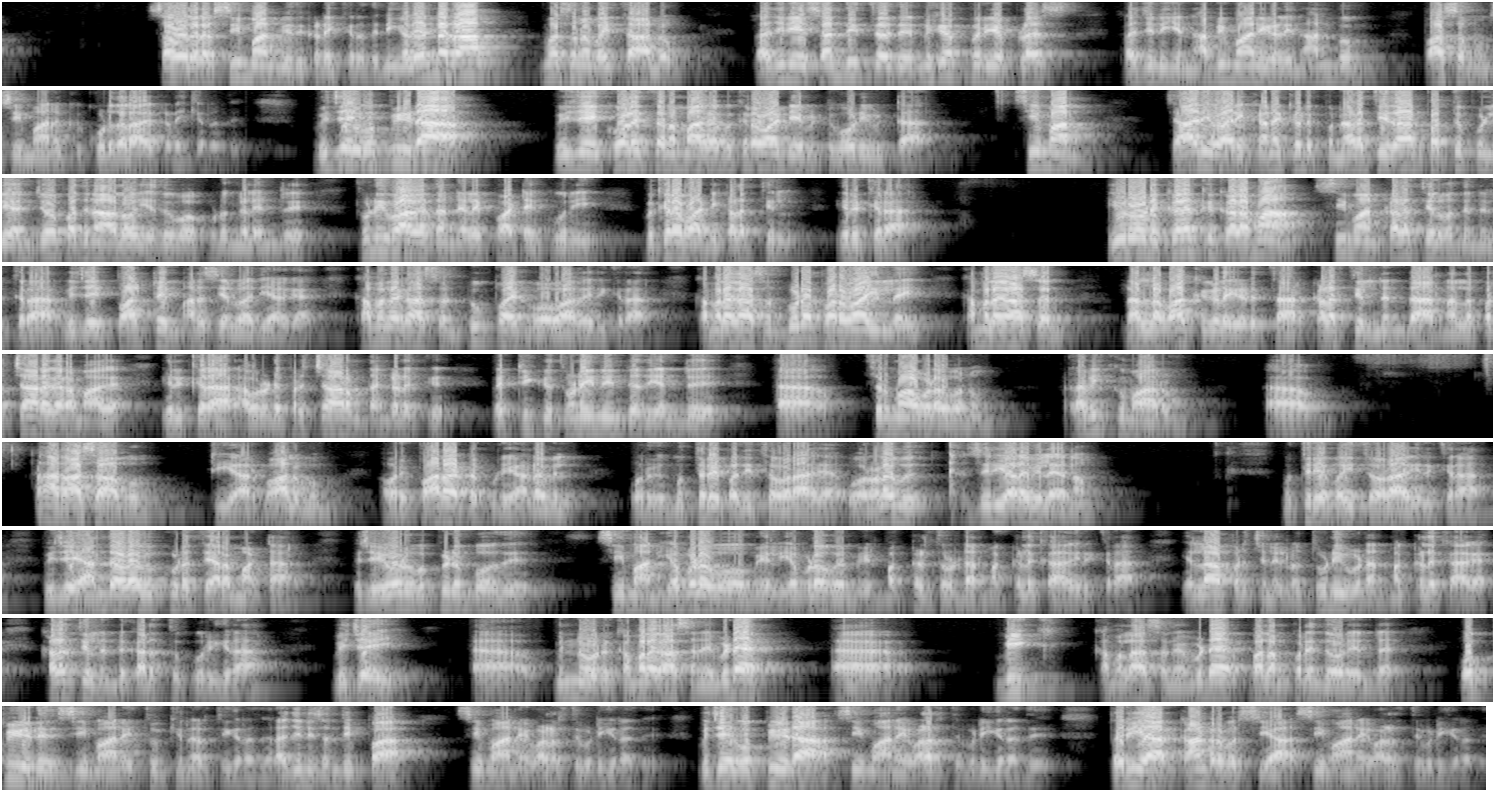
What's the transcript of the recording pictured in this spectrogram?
சகோதரர் சீமான் மீது கிடைக்கிறது. நீங்கள் என்னதான் விமர்சனம் வைத்தாலும் ரஜினியை சந்தித்தது மிகப்பெரிய பிளஸ் ரஜினியின் அபிமானிகளின் அன்பும் பாசமும் சீமானுக்கு கூடுதலாக கிடைக்கிறது. விஜய் ஒப்பீடா? விஜய் கோழைத்தனமாக விக்கிரவாண்டியை விட்டு ஓடிவிட்டார். சீமான் ஜாதிவாரி கணக்கெடுப்பு நடத்திதான் பத்து புள்ளி அஞ்சோ பதினாலோ எதுவோ கொடுங்கள் என்று துணிவாக தன் நிலைப்பாட்டை கூறி விக்கிரவாண்டி களத்தில் இருக்கிறார். ஈரோடு கிழக்கு களமா சீமான் களத்தில் வந்து நிற்கிறார். விஜய் பார்ட் டைம் அரசியல்வாதியாக கமலஹாசன் டூ பாயிண்ட் ஓவாக இருக்கிறார். கமலஹாசன் கூட பரவாயில்லை. கமலஹாசன் நல்ல வாக்குகளை எடுத்தார். களத்தில் நின்றார். நல்ல பிரச்சாரகரமாக இருக்கிறார். அவருடைய பிரச்சாரம் தங்களுக்கு வெற்றிக்கு துணை நின்றது என்று திருமாவளவனும் ரவிக்குமாரும் ராசாவும் டி ஆர் பாலுவும் அவரை பாராட்டக்கூடிய அளவில் ஒரு முத்திரை பதித்தவராக ஓரளவு சிறிய அளவில் நாம் முத்திரை வைத்தவராக இருக்கிறார். விஜய் அந்த அளவுக்கு கூட தேரமாட்டார் விஜயோடு ஒப்பிடும்போது சீமான் எவ்வளவோ மேல் எவ்வளவோ மேல் மக்கள் தொண்டார் மக்களுக்காக இருக்கிறார். எல்லா பிரச்சனைகளும் துணிவுடன் மக்களுக்காக களத்தில் நின்று கருத்து கூறுகிறார். விஜய் இன்னொரு கமலஹாசனை விட வீக் கமலஹாசனை விட பலம் குறைந்தவர் என்ற ஒப்பீடு சீமானை தூக்கி நிறுத்துகிறது. ரஜினி சந்திப்பா சீமானை வளர்த்து விடுகிறது. விஜய் ஒப்பீடா சீமானை வளர்த்து விடுகிறது. பெரியார் கான்ட்ரவர்சியா சீமானை வளர்த்து விடுகிறது.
